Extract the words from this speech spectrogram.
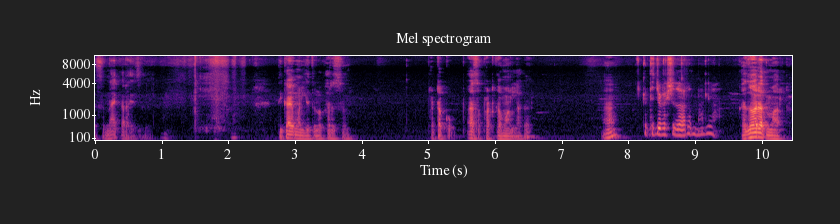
असं नाही करायचं. ती काय म्हणली तुला खरं सांग? फटक असं फटका मारला का? हां? की त्याच्यापेक्षा जोरात मारला? का जोरात मारला?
